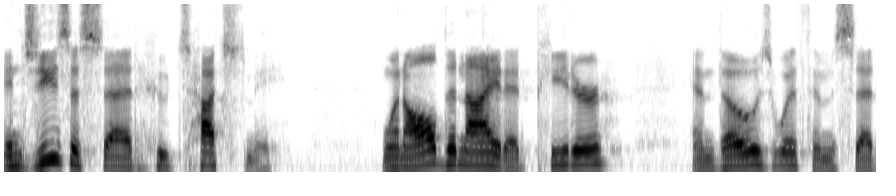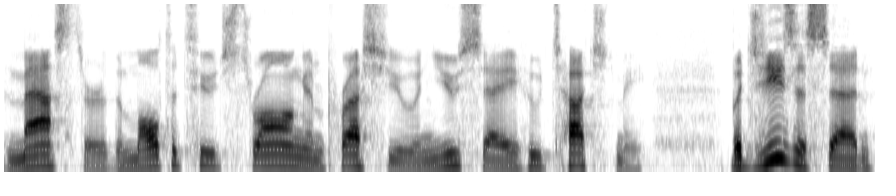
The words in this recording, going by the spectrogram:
And Jesus said, Who touched me? When all denied it, Peter and those with him said, Master, the multitude strong impress you, and you say, Who touched me? But Jesus said,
